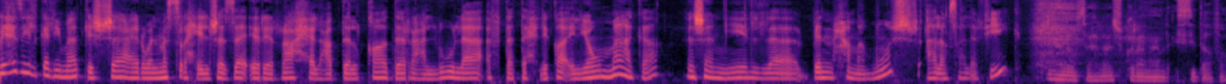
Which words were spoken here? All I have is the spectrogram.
بهذه الكلمات للشاعر والمسرحي الجزائري الراحل عبد القادر علولة أفتتح لقاء اليوم معك جميل بن حماموش. أهلا وسهلا فيك. أهلا وسهلا. شكرا على الاستضافة.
